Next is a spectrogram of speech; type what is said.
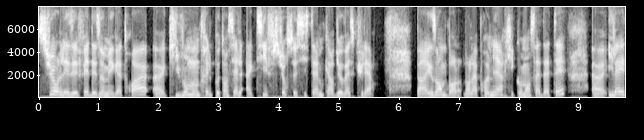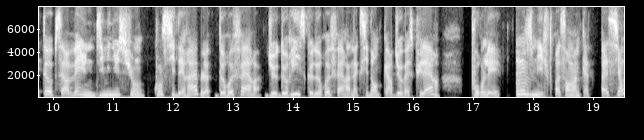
sur les effets des oméga 3 euh, qui vont montrer le potentiel actif sur ce système cardiovasculaire. Par exemple, dans, la première qui commence à dater, euh, il a été observé une diminution considérable de, refaire, de risque de refaire un accident cardiovasculaire pour les 11 324 patients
